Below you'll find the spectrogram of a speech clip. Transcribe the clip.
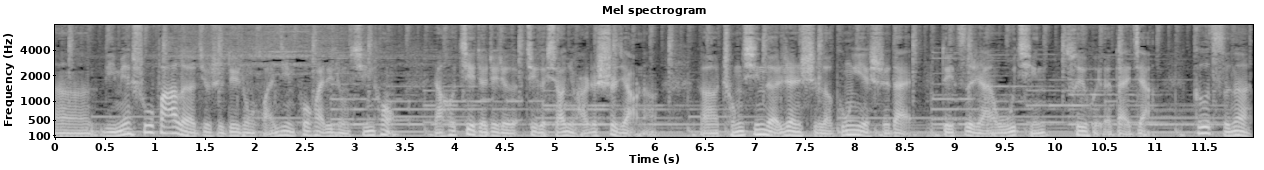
嗯，里面抒发了就是对这种环境破坏的一种心痛，然后借着这个这个小女孩的视角呢，呃，重新的认识了工业时代对自然无情摧毁的代价。歌词呢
